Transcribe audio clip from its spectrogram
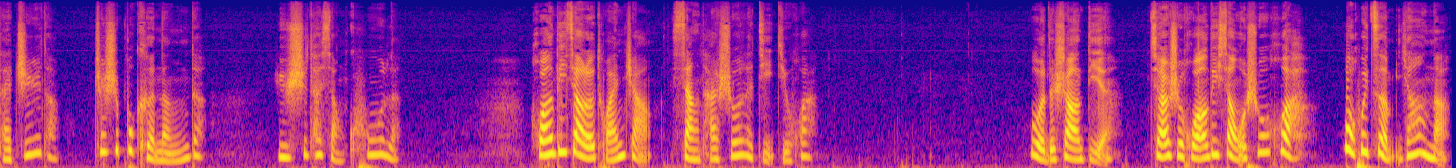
他知道这是不可能的，于是他想哭了。皇帝叫了团长，向他说了几句话。我的上帝，假使皇帝向我说话。我会怎么样呢？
